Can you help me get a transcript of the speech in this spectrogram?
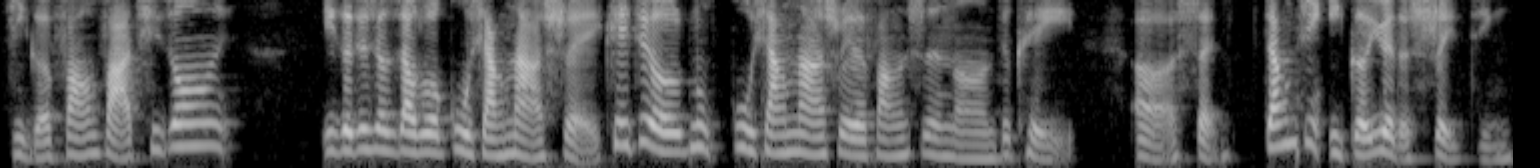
几个方法，其中一个就是叫做故乡纳税，可以就有故乡纳税的方式呢，就可以呃省将近一个月的税金，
